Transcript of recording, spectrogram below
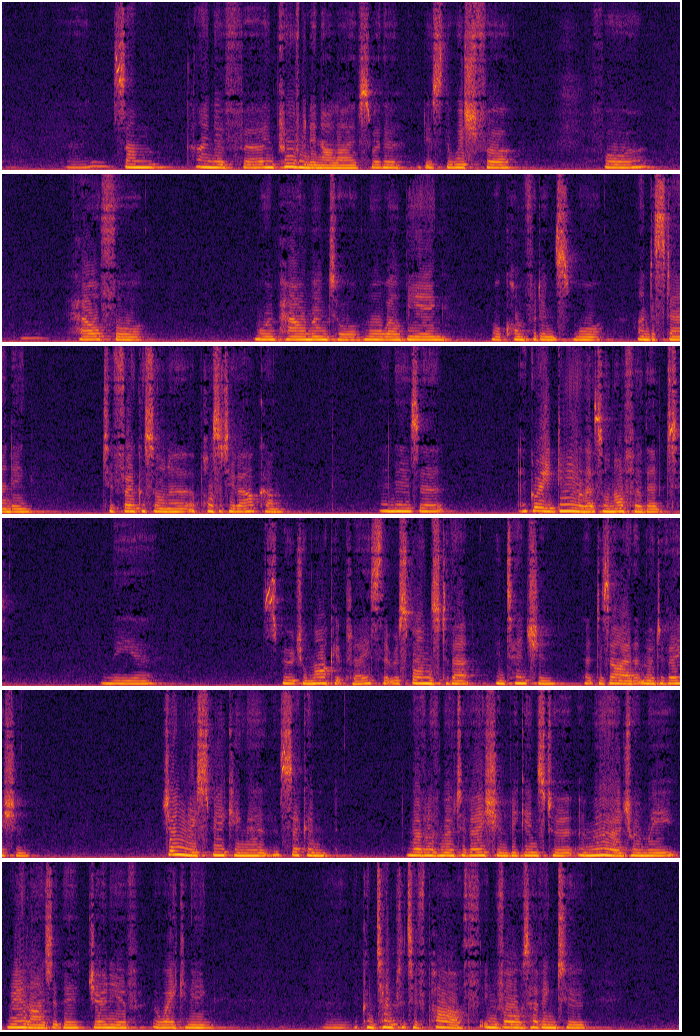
uh, some kind of uh, improvement in our lives, whether it is the wish for for health or more empowerment or more well-being, more confidence, more understanding, to focus on a, a positive outcome. And there's a, a great deal that's on offer that in the uh, spiritual marketplace that responds to that intention, that desire, that motivation. Generally speaking, the second level of motivation begins to emerge when we realize that the journey of awakening, uh, the contemplative path, involves having to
